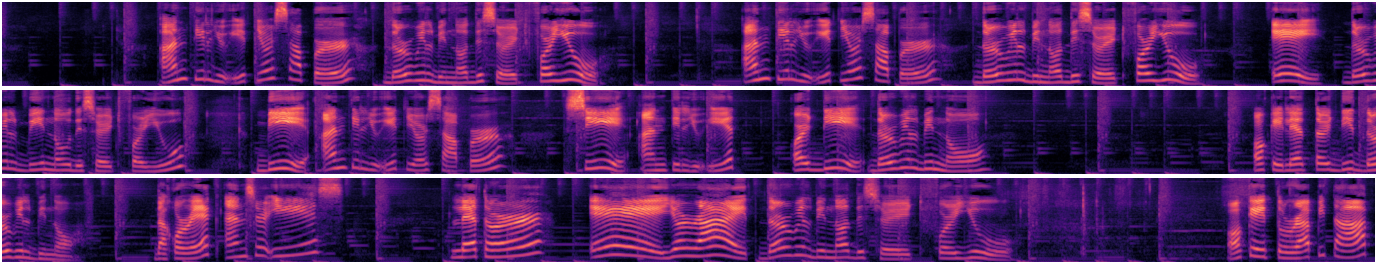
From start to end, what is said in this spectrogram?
Until you eat your supper, there will be no dessert for you. Until you eat your supper, there will be no dessert for you. A. There will be no dessert for you. B. Until you eat your supper. C. Until you eat. Or D. There will be no. Okay, letter D. There will be no. The correct answer is letter A. You're right. There will be no dessert for you. Okay, to wrap it up,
